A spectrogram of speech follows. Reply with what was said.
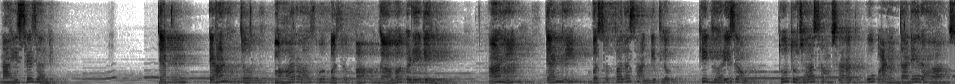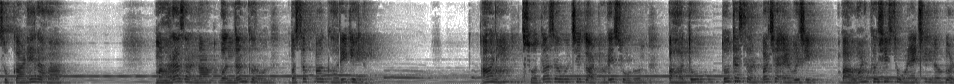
नाहीसे झाले. त्या- त्यानंतर महाराज व बसप्पा गावाकडे गेले. आणि त्यांनी बसप्पाला सांगितलं की घरी जाऊन तू तुझ्या संसारात खूप आनंदाने राहा सुखाने राहा. महाराजांना वंदन करून बसप्पा घरी गेला. आणि स्वतःजवळचे गाठोडे सोडून पाहतो तो त्या सर्पाच्या ऐवजी बावण कशी सोन्याची लगड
